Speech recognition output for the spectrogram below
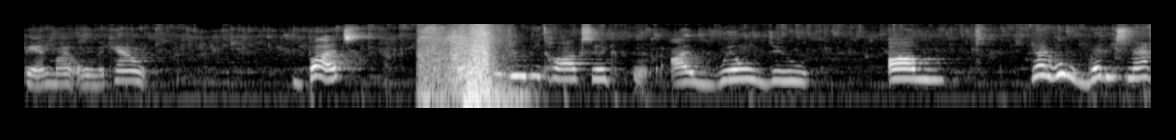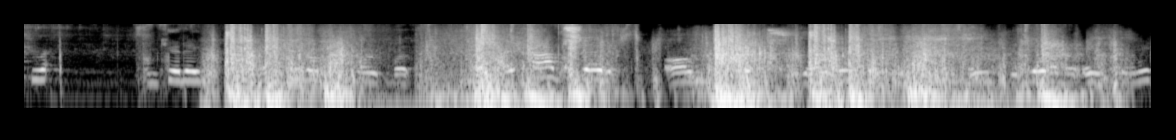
ban my own account. But if you do be toxic, I will do um yeah, I will ready smash your I'm kidding. Part, but I have said um on my old channel.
